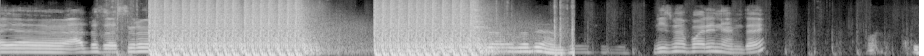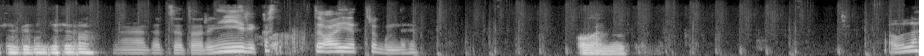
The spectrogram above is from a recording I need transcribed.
अಯ್ಯೋ आज सुरु बिचमा पऱ्यो नि हामी त है कस्तो अहिले यत्रो घुम्दाखेरि औला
